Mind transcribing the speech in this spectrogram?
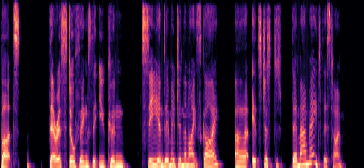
but there are still things that you can see and image in the night sky. Uh, it's just they're man made this time.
